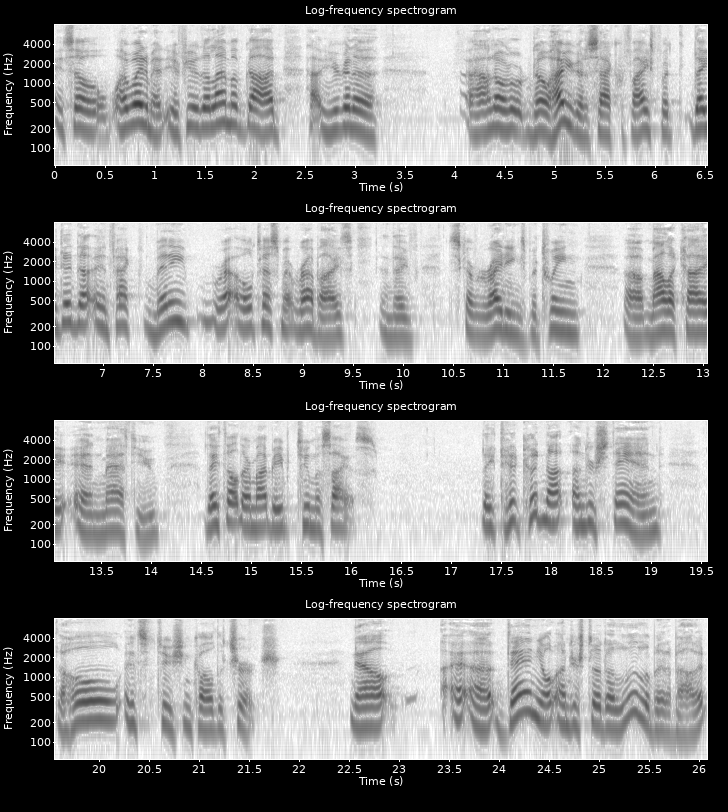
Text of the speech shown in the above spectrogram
And so, well, wait a minute. If you're the Lamb of God, you're going to, I don't know how you're going to sacrifice, but they did not. In fact, many Old Testament rabbis, and they've discovered writings between uh, Malachi and Matthew, they thought there might be two messiahs. They t- could not understand the whole institution called the church. Now, uh, uh, Daniel understood a little bit about it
